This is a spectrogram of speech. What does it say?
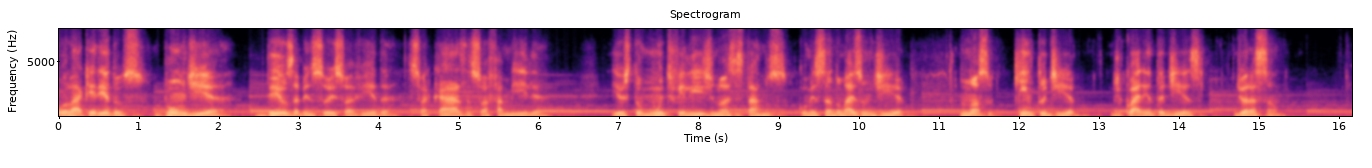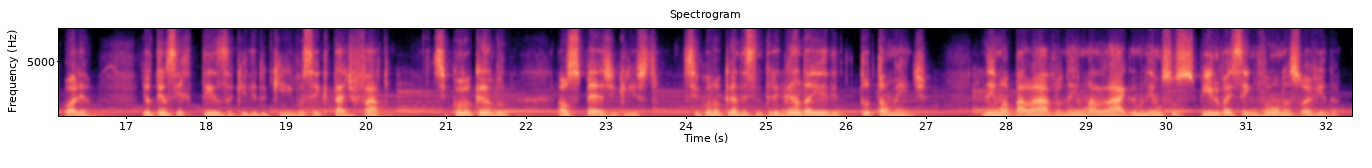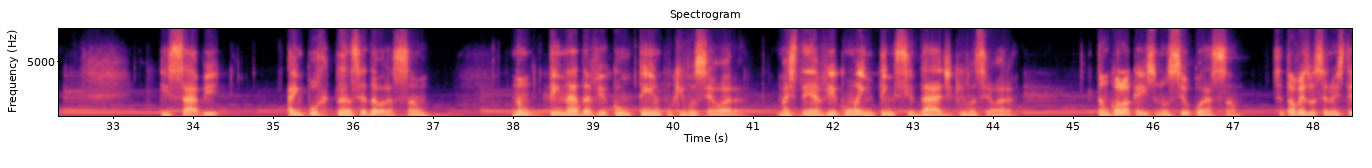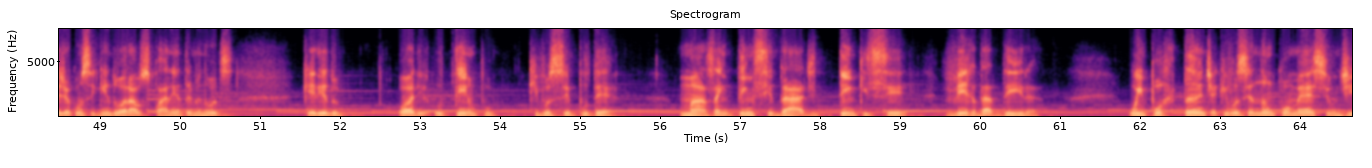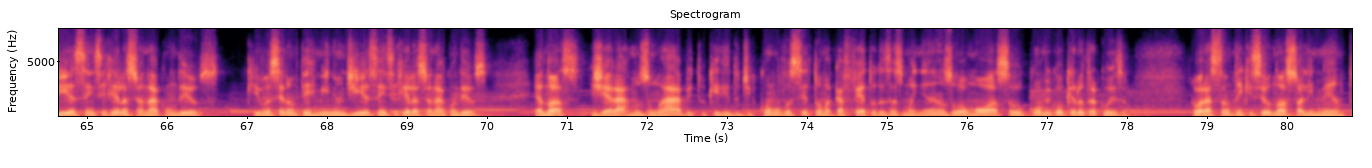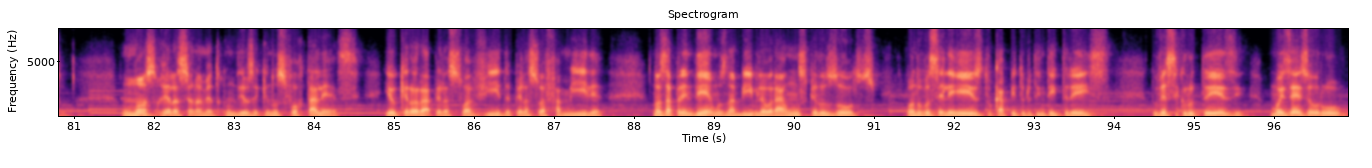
Olá, queridos. Bom dia. Deus abençoe sua vida, sua casa, sua família. E eu estou muito feliz de nós estarmos começando mais um dia, no nosso quinto dia de 40 dias de oração. Olha, eu tenho certeza, querido, que você que está de fato se colocando aos pés de Cristo, se colocando e se entregando a Ele totalmente, Nenhuma palavra, nenhuma lágrima, nenhum suspiro vai ser em vão na sua vida. E sabe a importância da oração não tem nada a ver com o tempo que você ora, mas tem a ver com a intensidade que você ora. Então coloca isso no seu coração. Se talvez você não esteja conseguindo orar os 40 minutos, querido, ore o tempo que você puder mas a intensidade tem que ser verdadeira. O importante é que você não comece um dia sem se relacionar com Deus, que você não termine um dia sem se relacionar com Deus. É nós gerarmos um hábito, querido, de como você toma café todas as manhãs, ou almoça, ou come qualquer outra coisa. A oração tem que ser o nosso alimento. O nosso relacionamento com Deus é que nos fortalece. Eu quero orar pela sua vida, pela sua família. Nós aprendemos na Bíblia a orar uns pelos outros. Quando você lê Êxodo capítulo 33, no versículo 13, Moisés orou:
